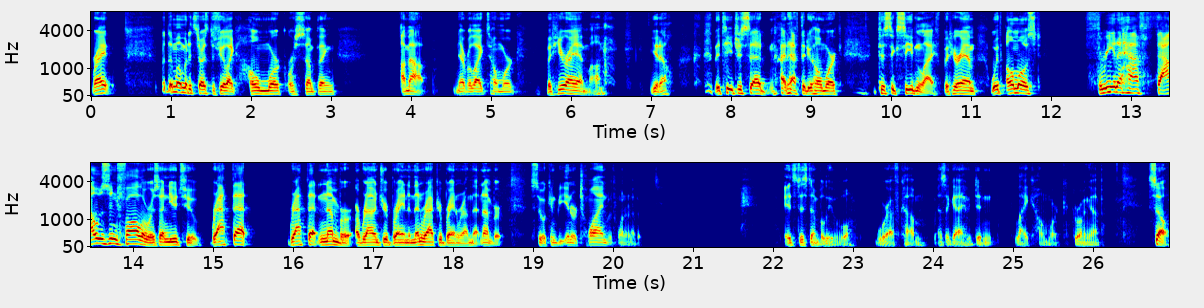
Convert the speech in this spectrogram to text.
right? But the moment it starts to feel like homework or something, I'm out. Never liked homework, but here I am, mom. you know, the teacher said I'd have to do homework to succeed in life, but here I am with almost three and a half thousand followers on YouTube. Wrap that, wrap that number around your brain, and then wrap your brain around that number so it can be intertwined with one another. It's just unbelievable where I've come as a guy who didn't like homework growing up. So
